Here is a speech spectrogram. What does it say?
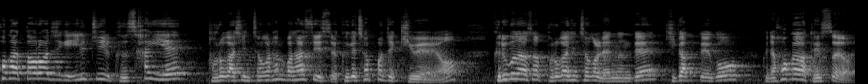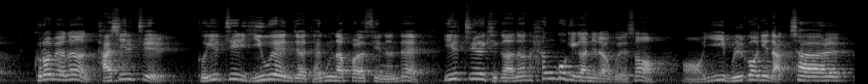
허가 떨어지기 일주일 그 사이에 불허가 신청을 한번 할 수 있어요. 그게 첫 번째 기회예요. 그리고 나서 불허가 신청을 냈는데 기각되고 그냥 허가가 됐어요. 그러면은 다시 일주일 그 일주일 이후에 이제 대금 납부할 수 있는데 일주일 기간은 항고 기간이라고 해서 어, 이 물건이 낙찰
